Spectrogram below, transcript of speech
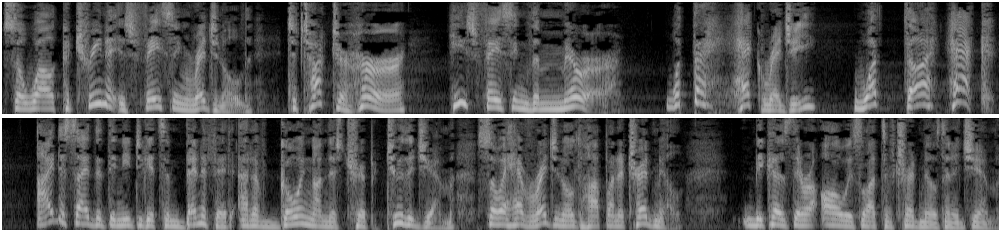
So while Katrina is facing Reginald, to talk to her, he's facing the mirror. What the heck, Reggie? What the heck? I decide that they need to get some benefit out of going on this trip to the gym, so I have Reginald hop on a treadmill. Because there are always lots of treadmills in a gym.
